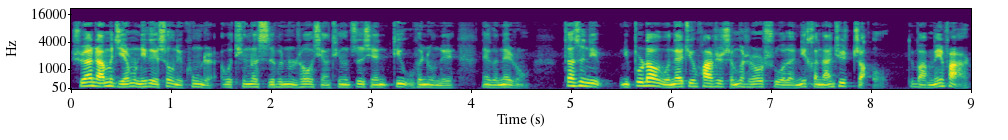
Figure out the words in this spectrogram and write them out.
虽然咱们节目你可以受你控制，我听了十分钟之后想听之前第五分钟的那个内容，但是你你不知道我那句话是什么时候说的，你很难去找，对吧？没法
